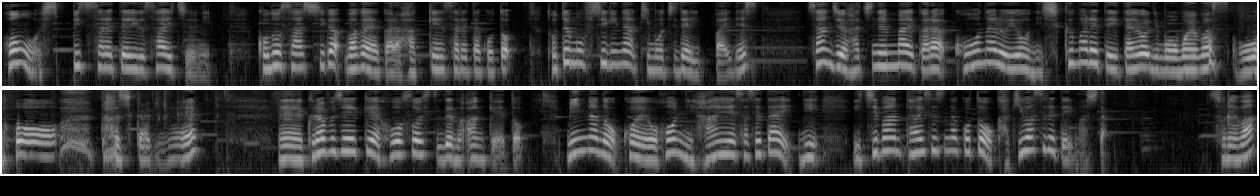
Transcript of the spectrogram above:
本を執筆されている最中に、この冊子が我が家から発見されたこと、とても不思議な気持ちでいっぱいです。38年前からこうなるように仕組まれていたようにも思えます。おお、確かにね。えー、クラブ JK 放送室でのアンケート、みんなの声を本に反映させたいに一番大切なことを書き忘れていました。それは、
